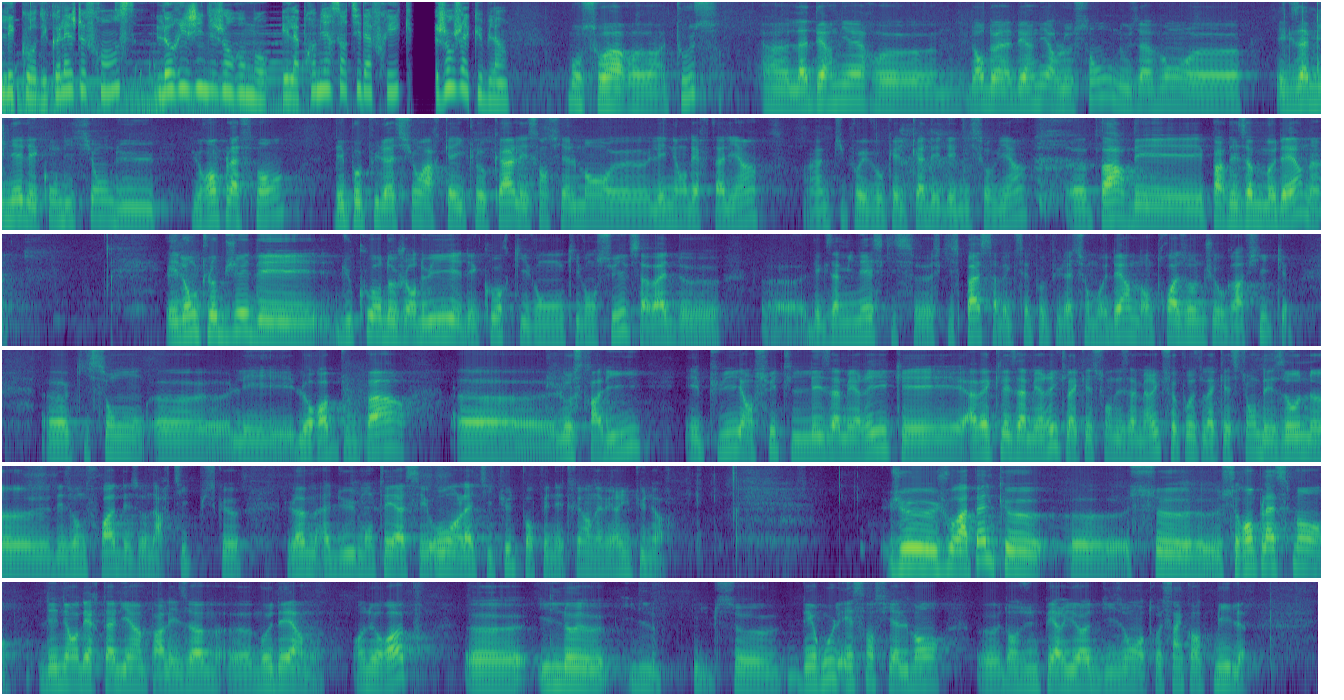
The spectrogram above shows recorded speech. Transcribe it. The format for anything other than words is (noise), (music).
Les cours du Collège de France, l'origine du genre homo et la première sortie d'Afrique, Jean-Jacques Hublin. Bonsoir euh, à tous. Euh, la dernière, euh, lors de la dernière leçon, nous avons examiné les conditions du, remplacement des populations archaïques locales, essentiellement les néandertaliens, un petit peu évoqué le cas des Denisoviens, par des hommes modernes et donc l'objet du cours d'aujourd'hui et des cours qui vont, qui vont suivre, ça va être euh, d'examiner ce, qui se, ce qui se passe avec ces populations modernes dans trois zones géographiques euh, qui sont euh, l'Europe d'une part, l'Australie et puis ensuite les Amériques. Et avec les Amériques, la question des Amériques se pose la question des zones, des zones froides, des zones arctiques, puisque l'homme a dû monter assez haut en latitude pour pénétrer en Amérique du Nord. Je, vous rappelle que euh, ce, remplacement des néandertaliens par les hommes euh, modernes en Europe, euh, il, se déroule essentiellement dans une période, disons, entre 50 000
